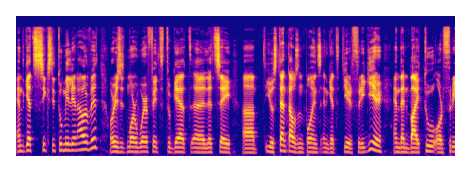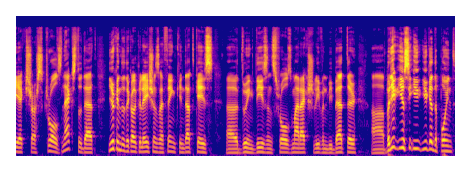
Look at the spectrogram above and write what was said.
and get 62 million out of it? Or is it more worth it to get uh, let's say uh, use 10,000 points and get tier 3 gear and then buy two or three extra scrolls next to that? You can do the calculations. I think in that case uh, doing these and scrolls might actually even be better. Uh, but you, you see you, you get the point.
